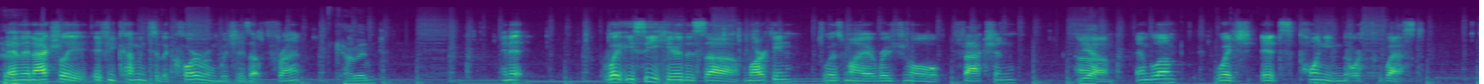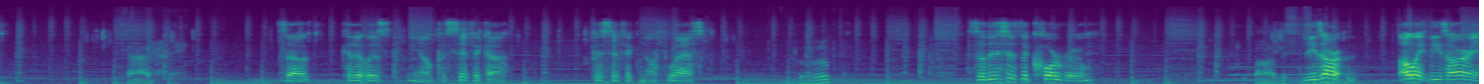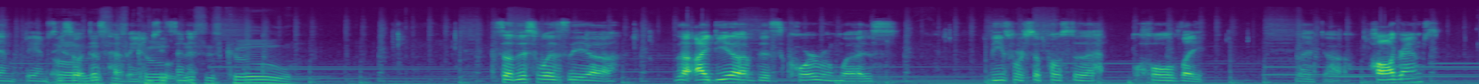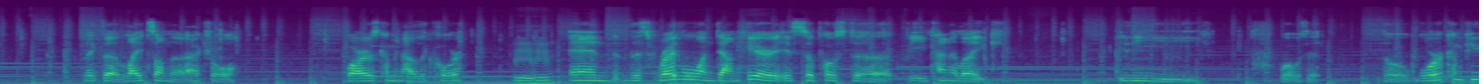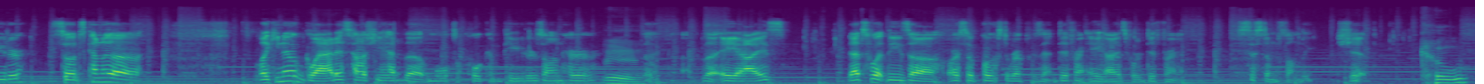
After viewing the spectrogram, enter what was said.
and then actually, if you come into the core room, which is up front, Coming. and it, what you see here, this uh, marking was my original faction Yeah. um, emblem, which it's pointing northwest. Okay. So, because it was, you know, Pacifica, Pacific Northwest. Oop. So this is the core room. Oh, this is These cool. are, oh wait, these are AM, AMC, so Oh, it does this have AMCs cool. in it. This is cool. So this was the, uh, the idea of this core room was, these were supposed to hold like, like uh, holograms, like the lights on the actual bars coming out of the core. Mm-hmm. and this red one down here is supposed to be kind of like the what was it the war computer so it's kind of like you know GLaDOS how she had the multiple computers on her Mm. the, the ais that's what these uh, are supposed to represent different ais for different systems on the ship Cool.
